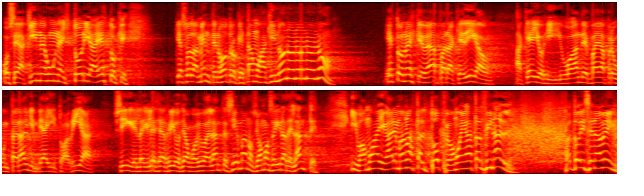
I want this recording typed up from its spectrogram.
O sea, aquí no es una historia esto que, que solamente nosotros que estamos aquí. No, no, no, no, no. Esto no es que vea para que diga aquellos y vos andes vaya a preguntar a alguien, ve ahí todavía sigue la iglesia de Ríos de Agua Viva adelante. Sí, hermanos, y vamos a seguir adelante. Y vamos a llegar, hermano, hasta el tope, vamos a llegar hasta el final. ¿Cuántos dicen amén?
